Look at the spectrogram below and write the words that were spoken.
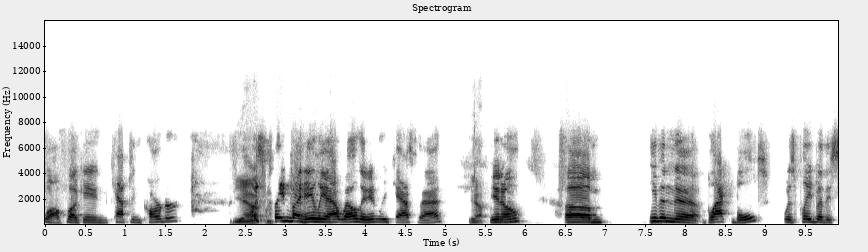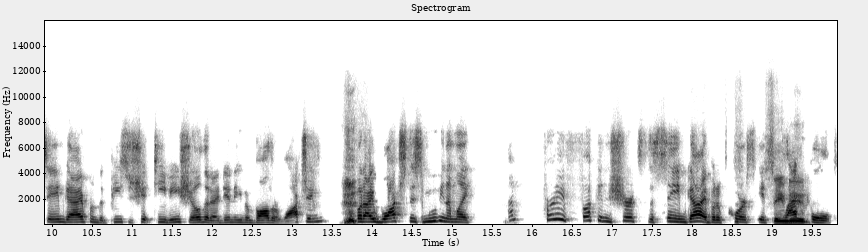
well, fucking Captain Carter Yeah. was played by Hayley Atwell. They didn't recast that, Yeah. you know. Um even the Black Bolt was played by the same guy from the piece of shit TV show that I didn't even bother watching. But I watched this movie and I'm like, I'm pretty fucking sure it's the same guy. But of course, it's Same Black dude. Bolt,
